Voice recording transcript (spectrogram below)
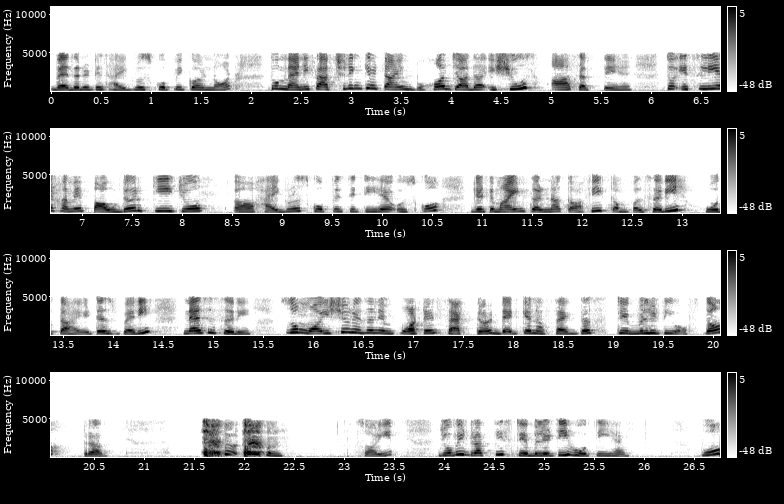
वेदर इट इज़ हाइग्रोस्कोपिक और नॉट तो मैन्युफैक्चरिंग के टाइम बहुत ज़्यादा इश्यूज़ आ सकते हैं। तो इसलिए हमें पाउडर की जो हाइग्रोस्कोपिसिटी है, उसको डिटरमाइन करना काफ़ी कंपलसरी होता है। It is very necessary so moisture is an important factor that can affect the stability of the drug sorry जो भी ड्रग की स्टेबिलिटी होती है वो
